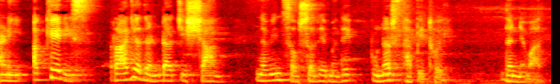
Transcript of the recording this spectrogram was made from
आणि अखेरीस राजदंडाची शान नवीन संसदेमध्ये पुनर्स्थापित होईल. धन्यवाद.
